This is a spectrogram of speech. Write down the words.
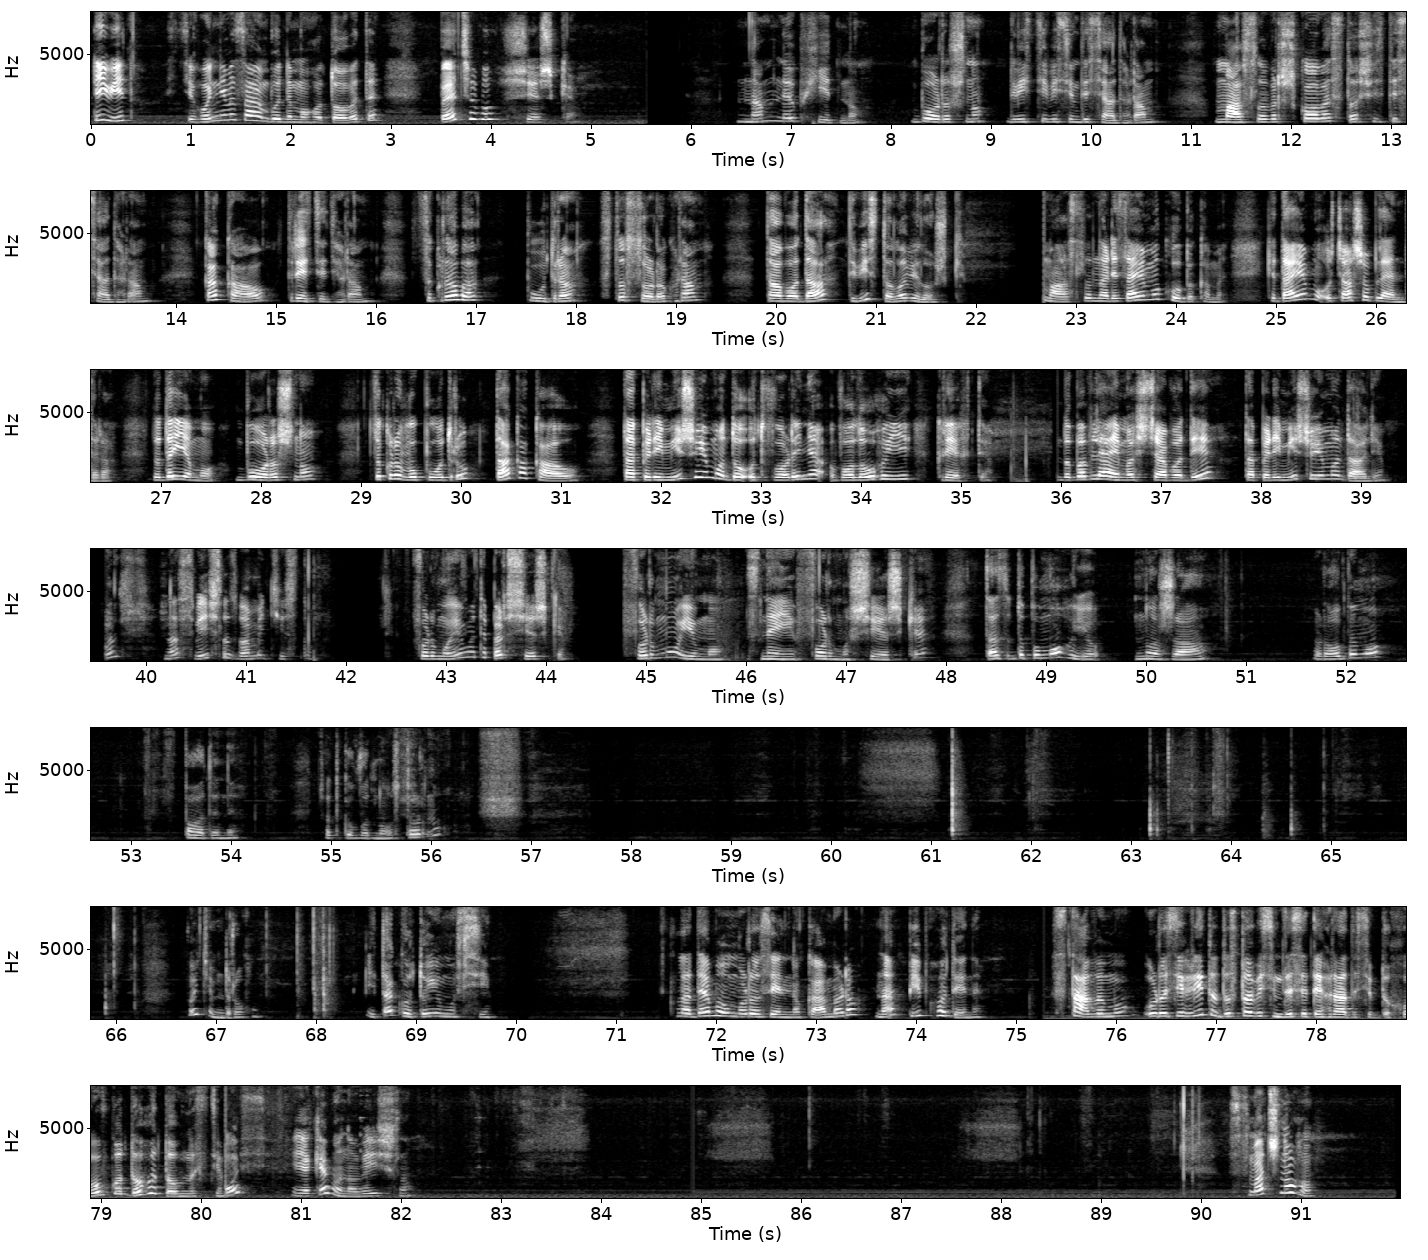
Привіт! Сьогодні ми з вами будемо готувати печиво шишки. Нам необхідно борошно 280 г, масло вершкове 160 г, какао 30 г, цукрова пудра 140 г та вода 2 столові ложки. Масло нарізаємо кубиками, кидаємо у чашу блендера, додаємо борошно, цукрову пудру та какао та перемішуємо до утворення вологої крихти. Додаємо ще води та перемішуємо далі. Ось у нас вийшло з вами тісто. Формуємо тепер шишки. Формуємо з неї форму шишки та за допомогою ножа робимо впадини. Спочатку в одну сторону. Потім другу. І так готуємо всі. Кладемо в морозильну камеру на півгодини. Ставимо у розігріту до 180 градусів духовку до готовності. Ось яке воно вийшло. Смачного!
